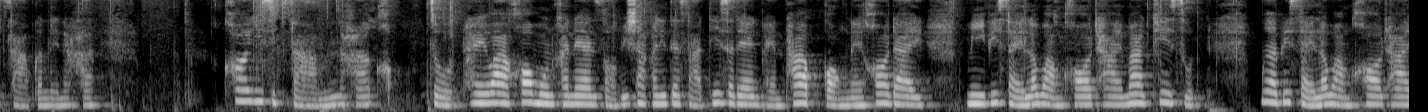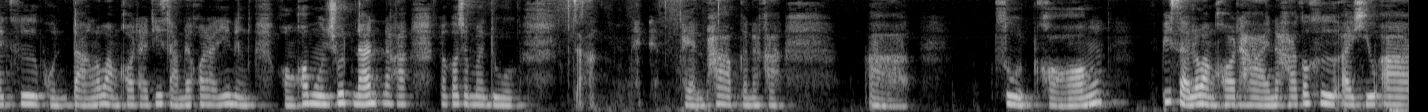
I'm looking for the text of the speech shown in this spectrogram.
23 กันเลยนะคะ ข้อ 23 นะคะ โจทย์ให้ว่าข้อมูลคะแนนสอบวิชาคณิตศาสตร์ที่แสดงแผนภาพกล่องในข้อใด มีพิสัยระหว่างคอทายมากที่สุด เมื่อพิสัยระหว่างคอทายคือผลต่างระหว่างคอทายที่ 3 และคอทายที่ 1 ของข้อมูลชุดนั้นนะคะ แล้วก็จะมาดูจาก แผนภาพกันนะคะสูตรของพิสัยระหว่างคอทายนะคะ ก็คือ IQR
